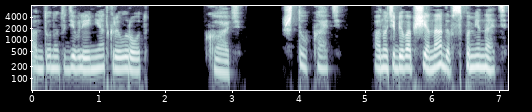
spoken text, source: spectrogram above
Антон от удивления открыл рот. Кать. Что, Кать? Оно тебе вообще надо вспоминать?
